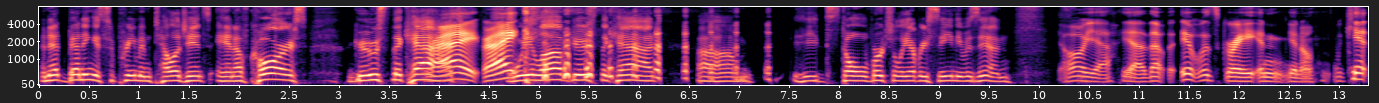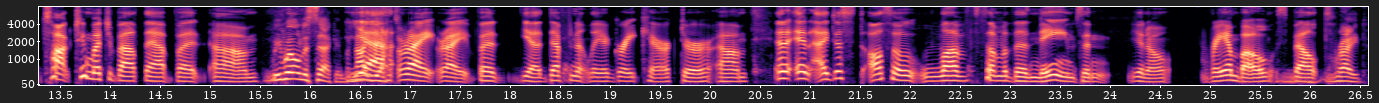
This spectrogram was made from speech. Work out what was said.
Annette Bening as Supreme Intelligence, and of course, Goose the cat. Right, right. We love Goose the cat. Um, he stole virtually every scene he was in. Oh yeah, yeah. That it was great, and you know we can't talk too much about that, but um, We will in a second, but not yeah, yet. right, right. But yeah, definitely a great character. Um, and and I just also love some of the names, and you know, Rambo spelt Right.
